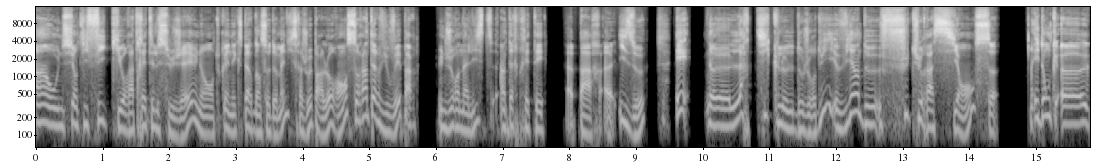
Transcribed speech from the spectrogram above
un ou une scientifique qui aura traité le sujet, en tout cas une experte dans ce domaine, qui sera jouée par Laurence, sera interviewée par une journaliste interprétée euh, par euh, Ise. Et euh, l'article d'aujourd'hui vient de Futura Science. Et donc, euh,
